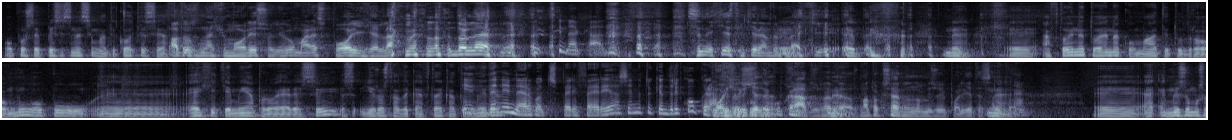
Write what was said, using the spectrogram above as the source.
Όπως επίσης είναι σημαντικό ότι σε αυτό. Πάντως να χιουμορήσω λίγο, μου αρέσει που όλοι γελάμε, αλλά δεν το λέμε. Τι να κάνουμε. Συνεχίστε, κύριε Ανδρουλάκη. Ε, ε, ναι. Ε, αυτό είναι το ένα κομμάτι του δρόμου, όπου ε, έχει και μία προαίρεση γύρω στα 17 εκατομμύρια. Δεν είναι έργο της περιφέρειας, είναι του κεντρικού κράτους. Όχι, του κεντρικού κράτους, βεβαίω. Ναι. Μα το ξέρουν νομίζω οι πολίτες ναι. αυτό. Ναι. Ε, εμείς όμως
